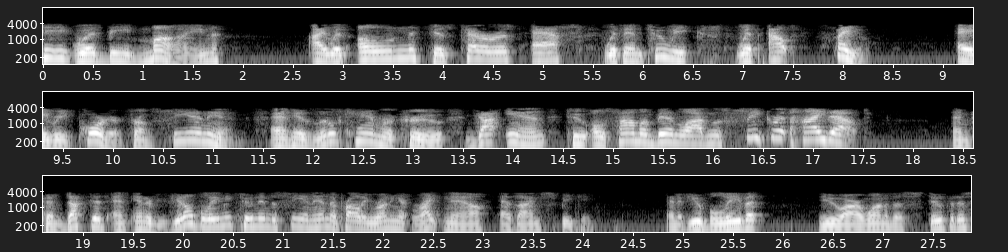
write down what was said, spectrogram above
he would be mine. I would own his terrorist ass within two weeks without fail. A reporter from CNN and his little camera crew got in to Osama bin Laden's secret hideout and conducted an interview. If you don't believe me, tune into CNN. They're probably running it right now as I'm speaking. And if you believe it, you are one of the stupidest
